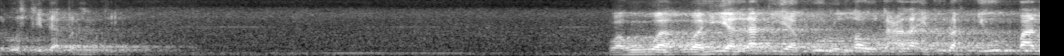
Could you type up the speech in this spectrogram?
Terus tidak berhenti. Wa huwa wa hiya allati yaqulu Allah taala itulah tiupan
